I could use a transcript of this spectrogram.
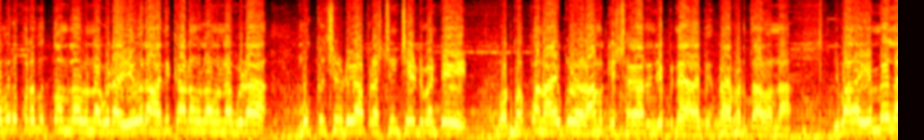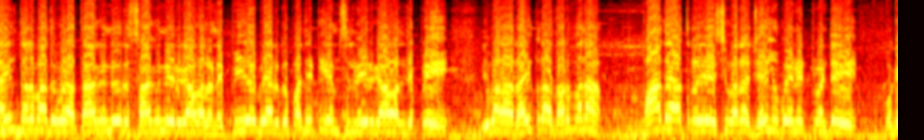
ఎవరు ప్రభుత్వంలో ఉన్నా కూడా ఎవరు అధికారంలో ఉన్నా కూడా ముక్కుశివుడిగా ప్రశ్నించేటువంటి ఒక గొప్ప నాయకుడు రామకృష్ణ గారు అని చెప్పి నేను అభిప్రాయపడతా ఉన్నా. ఇవాళ ఎమ్మెల్యే అయిన తర్వాత కూడా తాగునీరు సాగునీరు కావాలని పిఓబిఆర్కు పది టీఎంసీ నీరు కావాలని చెప్పి ఇవాళ రైతుల తరఫున పాదయాత్రలు చేసి వల్ల జైలు పోయినటువంటి ఒక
